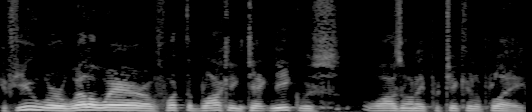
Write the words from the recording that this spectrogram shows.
If you were well aware of what the blocking technique was was on a particular play,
